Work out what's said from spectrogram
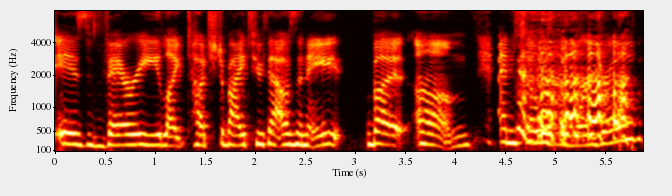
is very like touched by 2008 but um and so is the wardrobe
